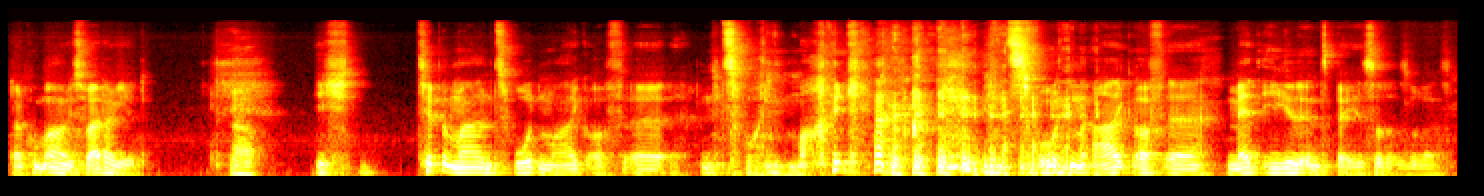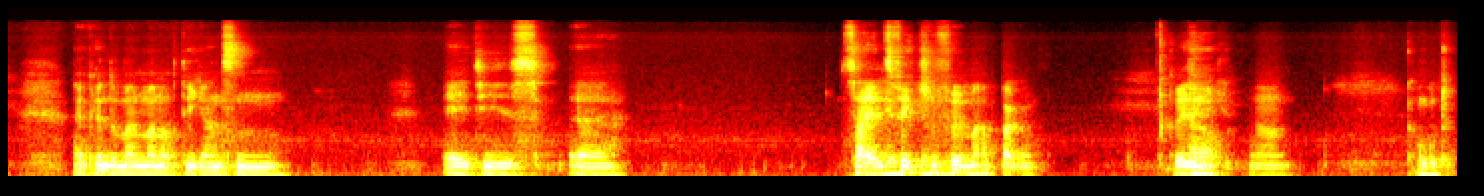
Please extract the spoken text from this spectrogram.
dann gucken wir mal, wie es weitergeht. Ja. Ich tippe mal einen zweiten Mark auf, äh, einen zweiten Mark, einen zweiten Arc auf äh, Mad Eagle in Space oder sowas. Da könnte man mal noch die ganzen 80s äh, Science-Fiction-Filme abbacken. Weiß ich Ja. nicht. Ja. Komm gut.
